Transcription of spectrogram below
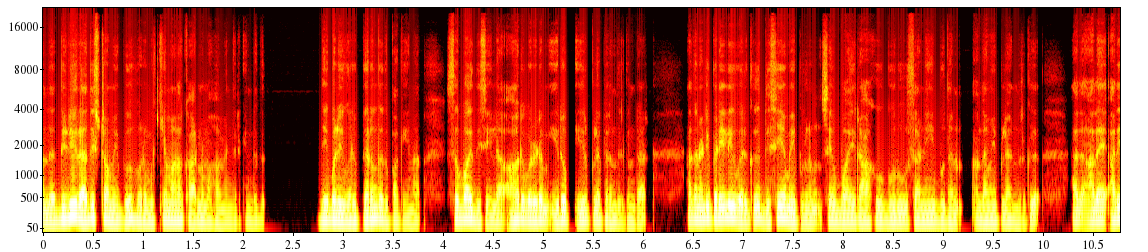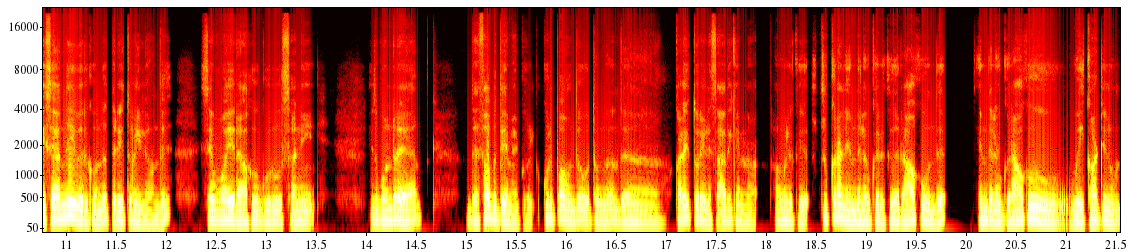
அந்த திடீர் அதிர்ஷ்ட அமைப்பு ஒரு முக்கியமான காரணமாக அமைந்திருக்கின்றது. தீபாவளி இவர் பிறந்தது பார்த்தீங்கன்னா செவ்வாய் திசையில் ஆறு வருடம் இரு இருப்பில் பிறந்திருக்கின்றார். அதன் அடிப்படையில் இவருக்கு திசை அமைப்புகளும் செவ்வாய் ராகு குரு சனி புதன் அந்த அமைப்பில் இருந்திருக்கு. அது அதை அதை சார்ந்து இவருக்கு வந்து திரைத்துறையில் வந்து செவ்வாய் ராகு குரு சனி இது போன்ற தசாபதி அமைப்புகள் குறிப்பாக வந்து ஒருத்தவங்க இந்த கலைத்துறையில் சாதிக்கணும்னா அவங்களுக்கு சுக்கரன் எந்த அளவுக்கு இருக்குது ராகு வந்து எந்த அளவுக்கு ராகுவை காட்டிலும்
